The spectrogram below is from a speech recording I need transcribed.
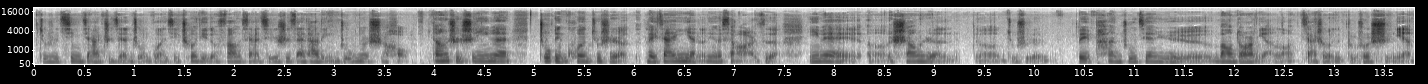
就是亲家之间这种关系彻底的放下。其实是在他临终的时候，当时是因为周炳坤，就是雷佳音演的那个小儿子，因为呃伤人，呃就是被判入监狱，忘了多少年了，假设比如说十年，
